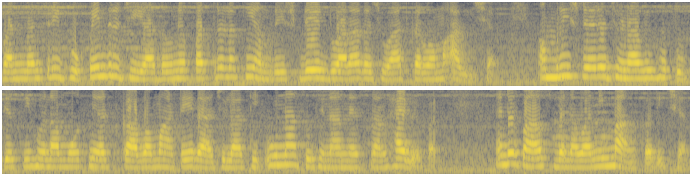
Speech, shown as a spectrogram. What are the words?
વનમંત્રી ભૂપેન્દ્રજી યાદવને પત્ર લખી અમરીશ ડેર દ્વારા રજૂઆત કરવામાં આવી છે. અમરીશ ડેરે જણાવ્યું હતું કે સિંહોના મોતને અટકાવવા માટે રાજુલાથી ઉના સુધીના નેશનલ હાઈવે પર અંડરપાસ બનાવવાની માંગ કરી છે.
